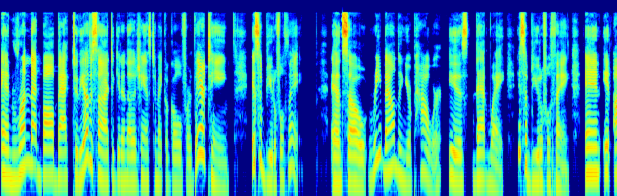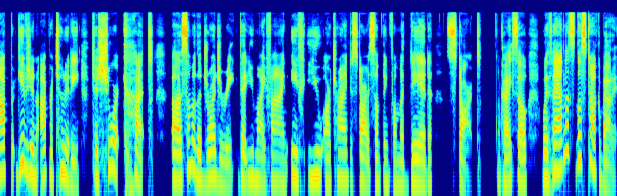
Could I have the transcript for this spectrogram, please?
and run that ball back to the other side to get another chance to make a goal for their team, it's a beautiful thing. And so rebounding your power is that way. It's a beautiful thing. And it op- gives you an opportunity to shortcut uh, some of the drudgery that you might find if you are trying to start something from a dead start. Okay, so with that, let's let's talk about it.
